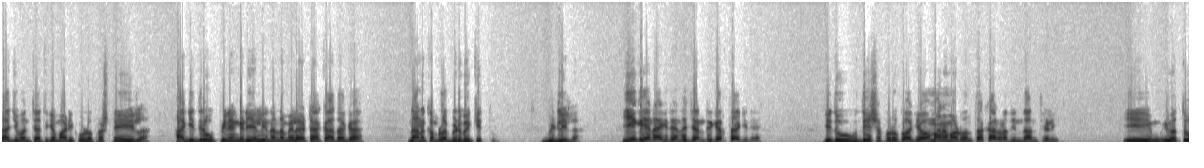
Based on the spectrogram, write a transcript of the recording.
ರಾಜ್ಯ ಪಂಚಾಯತಿಗೆ ಮಾಡಿಕೊಳ್ಳೋ ಪ್ರಶ್ನೆಯೇ ಇಲ್ಲ. ಹಾಗಿದ್ದರೆ ಉಪ್ಪಿನ ಅಂಗಡಿಯಲ್ಲಿ ನನ್ನ ಮೇಲೆ ಅಟ್ಯಾಕ್ ಆದಾಗ ನಾನು ಕಂಬಳ ಬಿಡಬೇಕಿತ್ತು. ಬಿಡಲಿಲ್ಲ. ಈಗ ಏನಾಗಿದೆ ಅಂದರೆ ಜನರಿಗೆ ಅರ್ಥ ಆಗಿದೆ. ಇದು ಉದ್ದೇಶಪೂರ್ವಕವಾಗಿ ಅವಮಾನ ಮಾಡುವಂಥ ಕಾರಣದಿಂದ ಅಂಥೇಳಿ ಈ ಇವತ್ತು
